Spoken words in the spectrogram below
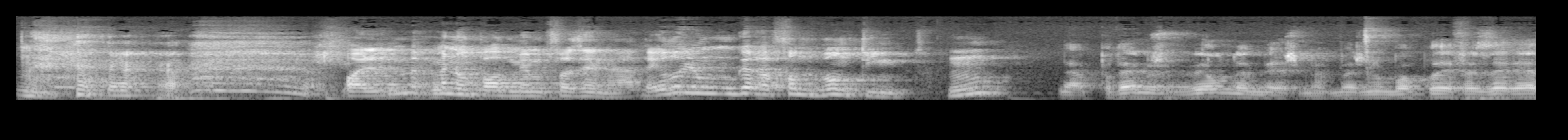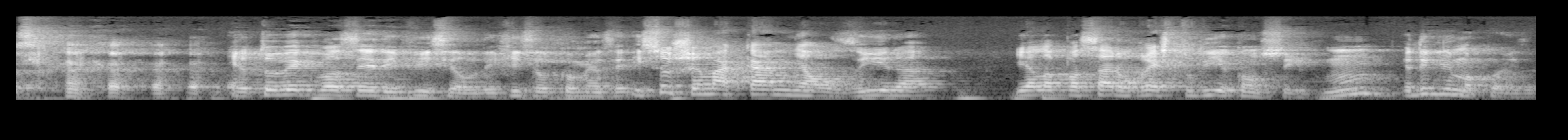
Olha, mas não pode mesmo fazer nada. Eu dou-lhe um garrafão de bom tinto. Hum? Não, podemos bebê-lo na mesma, mas não vou poder fazer essa. eu estou a ver que você é difícil, difícil de convencer. E se eu chamar cá a minha Alzira e ela passar o resto do dia consigo? Hum? Eu digo-lhe uma coisa:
